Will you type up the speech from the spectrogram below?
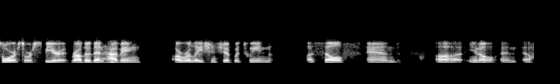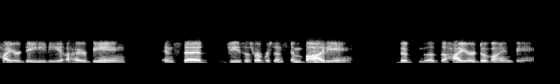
source or spirit rather than having a relationship between a self and uh, you know and a higher deity a higher being. Instead jesus represents embodying the, the, the higher divine being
